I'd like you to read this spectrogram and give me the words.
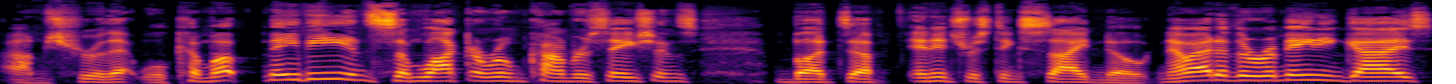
I'm sure that will come up maybe in some locker room conversations, but uh, an interesting side note. Now, out of the remaining guys,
